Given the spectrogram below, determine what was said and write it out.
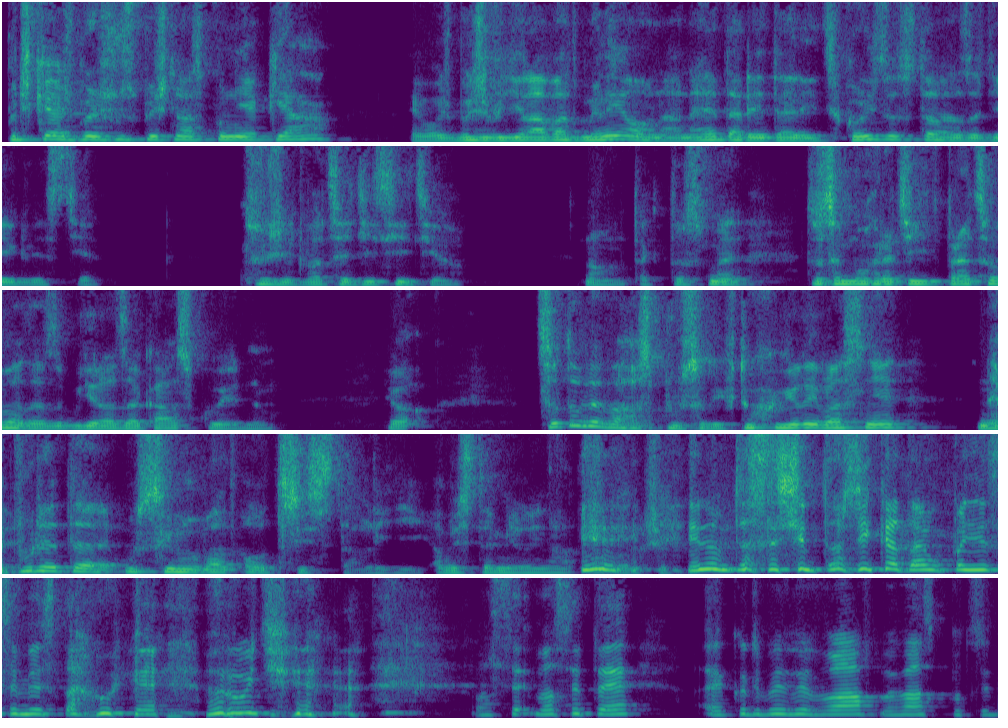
Počkej, až budeš úspěšná aspoň jak já. Jo, až budeš vydělávat milion a ne tady tady. Kolik to stalo za těch 200? Cože, 20 tisíc, jo. No, tak to jsme, to jsem mohl radši jít pracovat a udělat zakázku jednu. Jo. Co to ve vás působí? V tu chvíli vlastně nepůjdete usilovat o 300 lidí, abyste měli na... Jenom to slyším to říkat a úplně se mi stahuje hruď. vlastně, vlastně to je, jako kdyby vyvolá ve vás pocit,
